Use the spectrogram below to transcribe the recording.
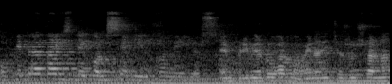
o qué tratáis de conseguir con ellos? En primer lugar, como bien ha dicho Susana,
